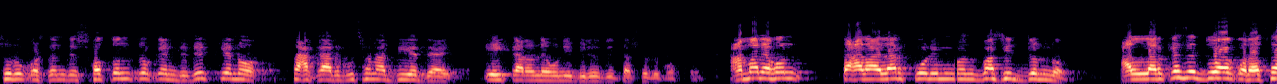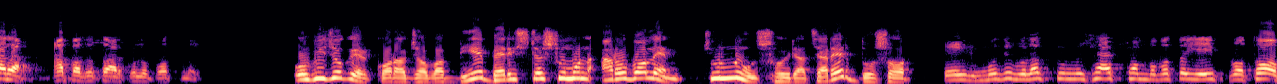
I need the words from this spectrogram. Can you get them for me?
শুরু করছেন যে স্বতন্ত্র ক্যান্ডিডেট কেন টাকার ঘোষণা দিয়ে দেয় এই কারণে উনি বিরোধিতা শুরু করছেন। আমার এখন তার আলার করিমগঞ্জবাসীর জন্য আল্লাহর কাছে দোয়া করা ছাড়া আপাতত আর কোনো পথ নাই। অভিযোগের করা জবাব দিয়ে ব্যারিস্টার সুমন আরও বলেন চুন্নু স্বৈরাচারের দোষর। এই মুজিবুল হক টুন্নু সাহেব সম্ভবত এই প্রথম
